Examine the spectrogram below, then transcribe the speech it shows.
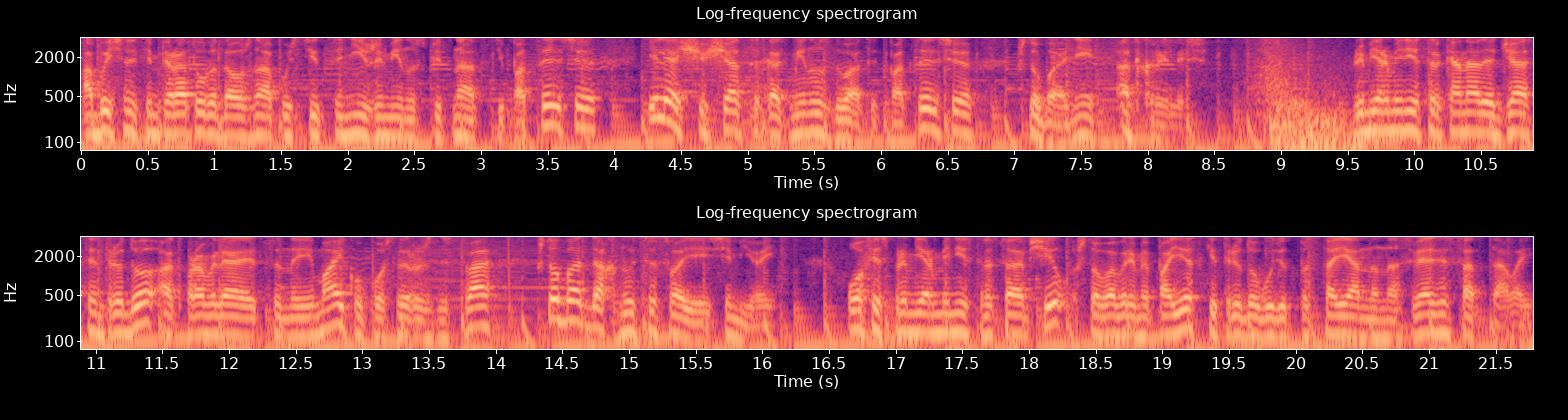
Обычно температура должна опуститься ниже минус 15 по Цельсию или ощущаться как минус 20 по Цельсию, чтобы они открылись. Премьер-министр Канады Джастин Трюдо отправляется на Ямайку после Рождества, чтобы отдохнуть со своей семьей. Офис премьер-министра сообщил, что во время поездки Трюдо будет постоянно на связи с Оттавой.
